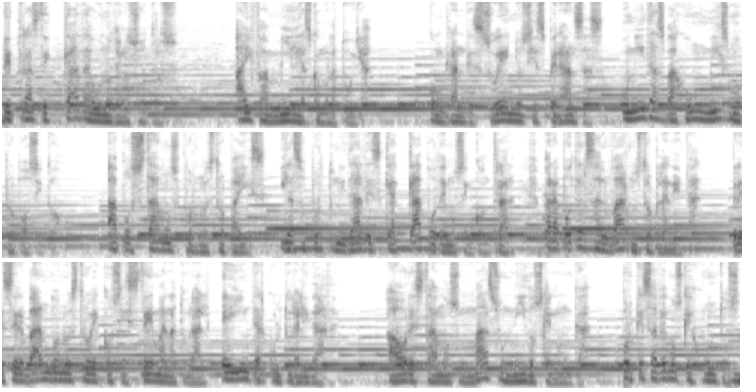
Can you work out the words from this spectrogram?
Detrás de cada uno de nosotros hay familias como la tuya, con grandes sueños y esperanzas, unidas bajo un mismo propósito. Apostamos por nuestro país y las oportunidades que acá podemos encontrar para poder salvar nuestro planeta, preservando nuestro ecosistema natural e interculturalidad. Ahora estamos más unidos que nunca, porque sabemos que juntos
